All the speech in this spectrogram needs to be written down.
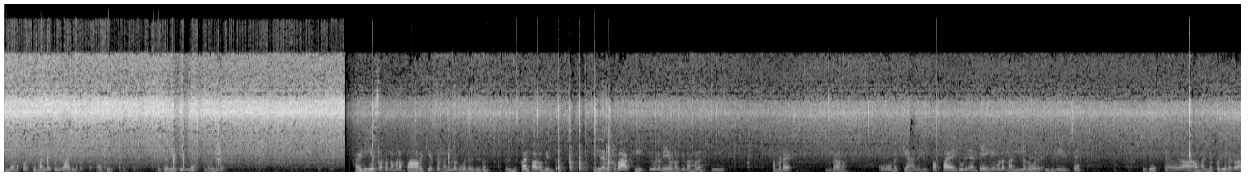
ഇനി നമുക്ക് കുറച്ച് മഞ്ഞൾപ്പൊടി ആഡ് വെക്കാം. ഓക്കെ അപ്പോൾ ചെറിയ തീയിൽ ഒന്ന് വയ്ക്കാം ഹൈ അപ്പം നമ്മുടെ പാവയ്ക്കൊക്കെ നല്ലതുപോലെ ഒരു വിധം ഒരു മുക്കാൽ പാകം വെന്ത്. ഇനി നമുക്ക് ബാക്കി ഇവിടെ വേണമെങ്കിൽ നമ്മൾ ഈ നമ്മുടെ എന്താണ് ഓമയ്ക്ക അല്ലെങ്കിൽ പപ്പായ അതിന്റെ കൂടെ ഞാൻ തേങ്ങയും കൂടെ നല്ലതുപോലെ തിരുമ്മി വെച്ച്. ഇത് ആ, മഞ്ഞപ്പൊടിയുടെ ആ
